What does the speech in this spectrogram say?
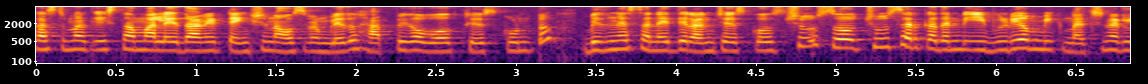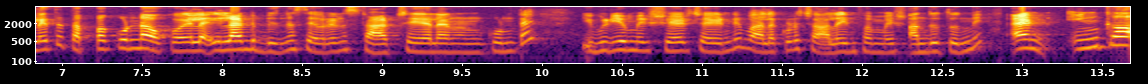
కస్టమర్కి ఇస్తామా లేదా అనే టెన్షన్ అవసరం లేదు. హ్యాపీగా వర్క్ చేసుకుంటూ బిజినెస్ అనేది రన్ చేసుకోవచ్చు. సో చూసారు కదండి ఈ వీడియో మీకు నచ్చినట్లయితే తప్పకుండా ఒకవేళ ఇలాంటి బిజినెస్ ఎవరైనా స్టార్ట్ చేయాలని అనుకుంటే ఈ వీడియో మీరు షేర్ చేయండి. వాళ్ళకు కూడా చాలా ఇన్ఫర్మేషన్ అందుతుంది. అండ్ ఇంకా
